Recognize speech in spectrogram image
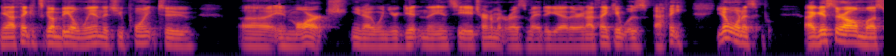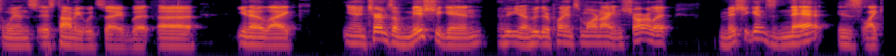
yeah, I think it's going to be a win that you point to uh, in March. You know, when you're getting the NCAA tournament resume together, and I think it was. I mean, you don't want to. I guess they're all must wins, as Tommy would say. But uh, you know, like you know, in terms of Michigan, who you know who they're playing tomorrow night in Charlotte. Michigan's net is like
